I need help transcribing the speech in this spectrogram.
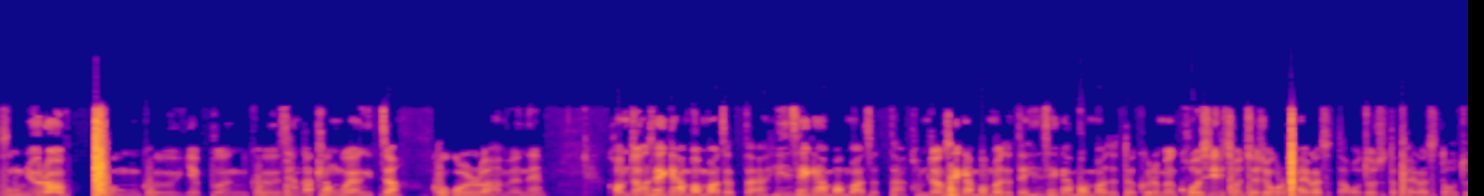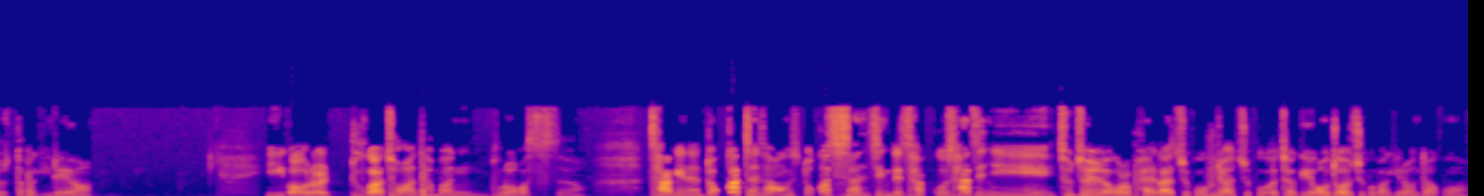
북유럽풍 그 예쁜 그 삼각형 모양 있죠? 그걸로 하면은 검정색이 한 번 맞았다. 흰색이 한 번 맞았다. 검정색이 한 번 맞았다. 흰색이 한 번 맞았다. 그러면 거실이 전체적으로 밝아졌다. 어두워졌다. 밝아졌다. 어두워졌다. 막 이래요. 이거를 누가 저한테 한번 물어봤었어요. 자기는 똑같은 상황에서 똑같이 사진 찍는데 자꾸 사진이 전체적으로 밝아지고 흐려지고 어, 저기 어두워지고 막 이런다고.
